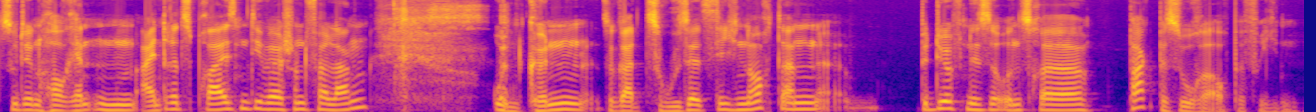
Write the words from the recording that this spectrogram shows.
zu den horrenden Eintrittspreisen, die wir schon verlangen und können sogar zusätzlich noch dann Bedürfnisse unserer Parkbesucher auch befrieden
